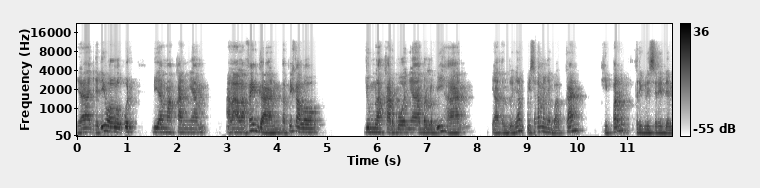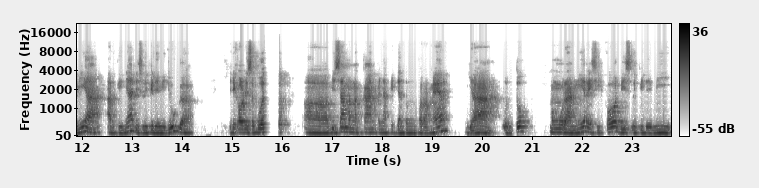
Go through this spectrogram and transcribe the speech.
Ya, jadi walaupun dia makannya ala-ala vegan, tapi kalau jumlah karbonnya berlebihan, ya tentunya bisa menyebabkan hipertrigliseridemia, artinya dislipidemi juga. Jadi kalau disebut bisa menekan penyakit jantung koroner, ya untuk mengurangi risiko dislipidemi.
